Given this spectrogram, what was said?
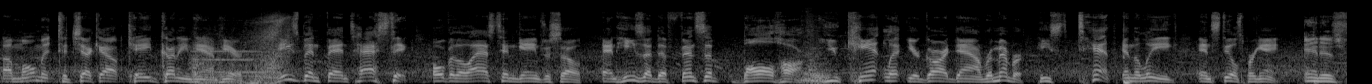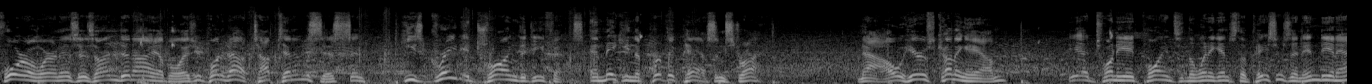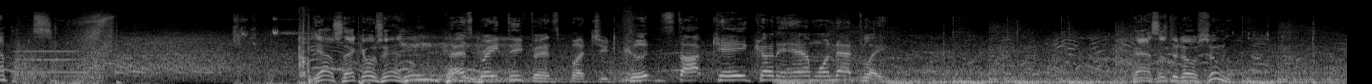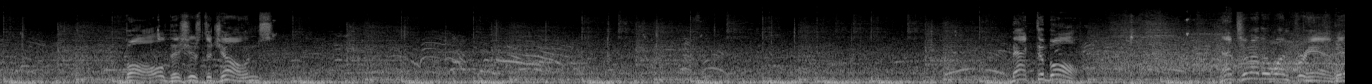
A moment to check out Cade Cunningham here. He's been fantastic over the last 10 games or so, and he's a defensive ball hawk. You can't let your guard down. Remember, he's 10th in the league in steals per game. And his floor awareness is undeniable. As you pointed out, top 10 in assists, and he's great at drawing the defense and making the perfect pass in stride. Now, here's Cunningham. He had 28 points in the win against the Pacers in Indianapolis. Yes, that goes in. That's great defense, but you couldn't stop Cade Cunningham on that play. Passes to Dosunmu. Ball dishes to Jones. Back to ball. That's another one for him. His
